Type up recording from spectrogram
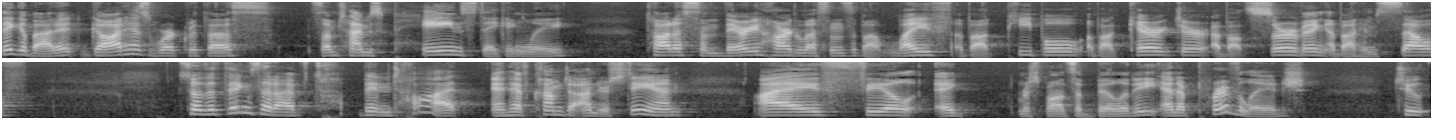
Think about it God has worked with us, sometimes painstakingly, taught us some very hard lessons about life, about people, about character, about serving, about himself. So, the things that I've t- been taught and have come to understand, I feel a responsibility and a privilege to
